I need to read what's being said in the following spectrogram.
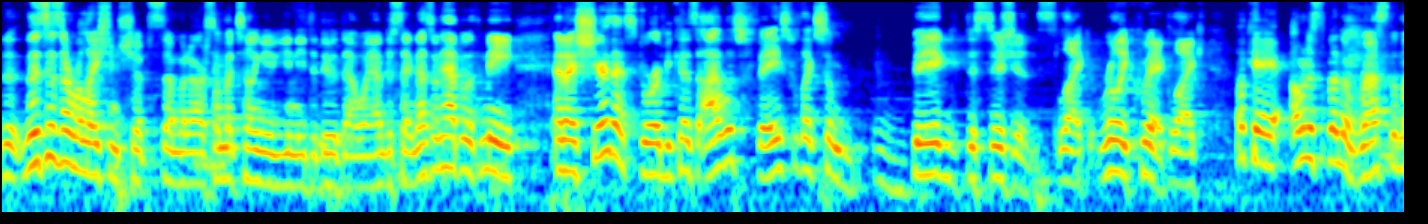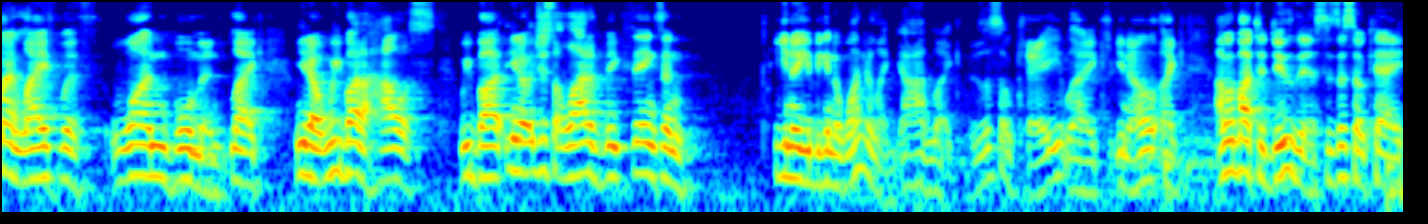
this is a relationship seminar, so I'm not telling you you need to do it that way. I'm just saying that's what happened with me. And I share that story because I was faced with like some big decisions, like really quick. Like, okay, I'm gonna spend the rest of my life with one woman. Like, you know, we bought a house, we bought, you know, just a lot of big things. And, you know, you begin to wonder, like, God, like, is this okay? Like, you know, like, I'm about to do this. Is this okay?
